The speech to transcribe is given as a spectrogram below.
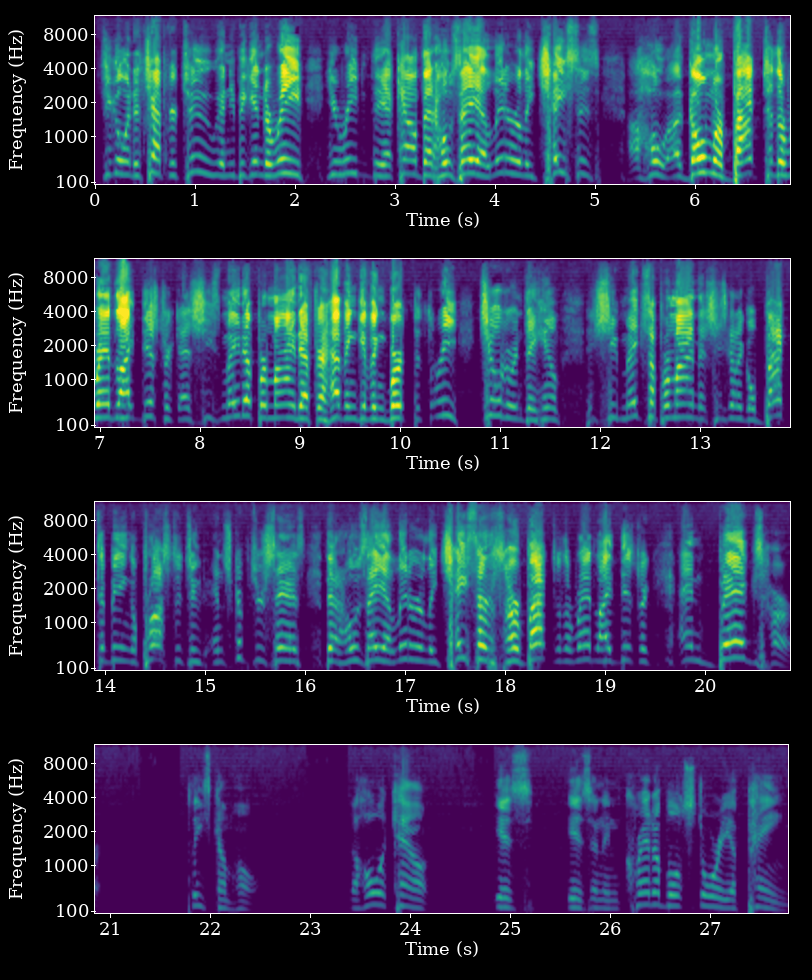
If you go into chapter 2 and you begin to read, you read the account that Hosea literally chases uh, a uh, Gomer back to the red light district as she's made up her mind after having given birth to three children to him. She makes up her mind that she's going to go back to being a prostitute. And scripture says that Hosea literally chases her back to the red light district and begs her, please come home. The whole account is is an incredible story of pain.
